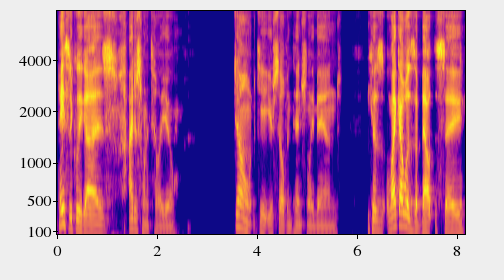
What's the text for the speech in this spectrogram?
basically guys I just want to tell you don't get yourself intentionally banned. Because like I was about to say,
